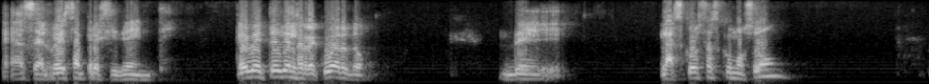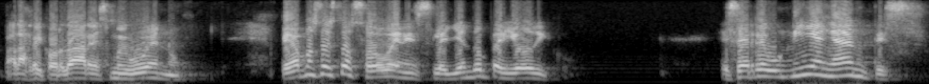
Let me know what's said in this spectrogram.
la cerveza presidente. TBT del recuerdo de las cosas como son. Para recordar, es muy bueno. Veamos a estos jóvenes leyendo periódico. Que se reunían antes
